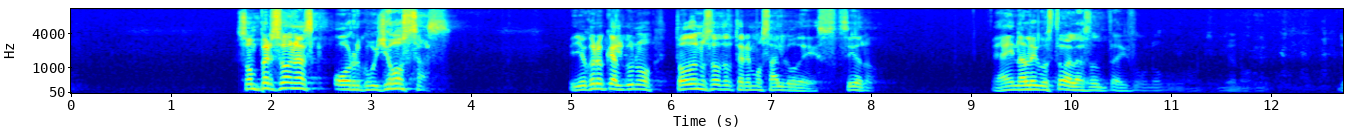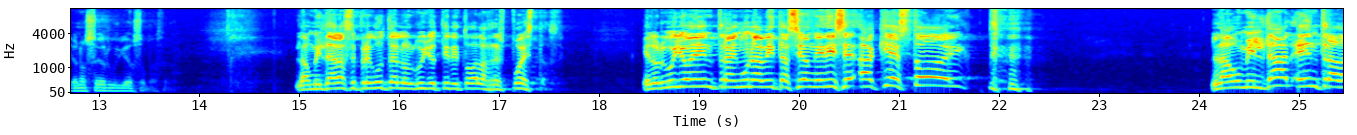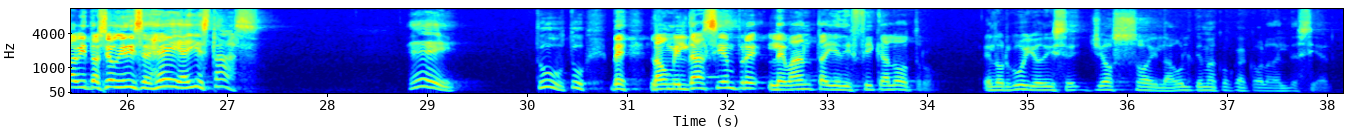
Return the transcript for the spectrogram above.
Son personas orgullosas. Y yo creo que algunos, todos nosotros tenemos algo de eso, ¿sí o no? A ahí no le gustó el asunto. yo, no, soy orgulloso. La humildad hace preguntas, el orgullo tiene todas las respuestas. El orgullo entra en una habitación y dice, aquí estoy. la humildad entra a la habitación y dice, hey, ahí estás. Hey, tú, tú. Ve, la humildad siempre levanta y edifica al otro. El orgullo dice, yo soy la última Coca-Cola del desierto.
